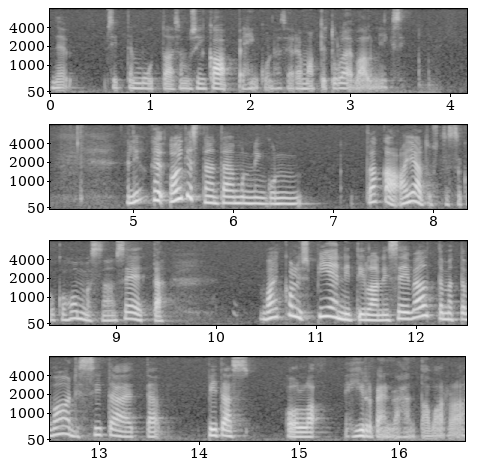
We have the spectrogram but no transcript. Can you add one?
ne sitten muuttaa semmoisiin kaappeihin, kunhan se remontti tulee valmiiksi. Eli oikeastaan tämä mun niin kun taka-ajatus tässä koko hommassa on se, että vaikka olisi pieni tila, niin se ei välttämättä vaadi sitä, että pitäisi olla hirveän vähän tavaraa.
